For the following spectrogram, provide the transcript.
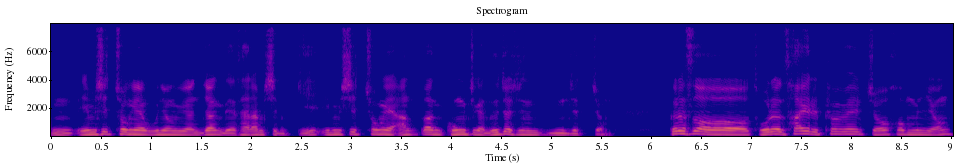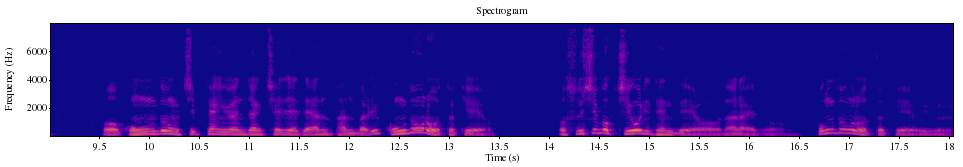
음, 임시총회 운영위원장 네 사람 심기, 임시총회 안건 공지가 늦어지는 문제점. 그래서 돌연 사의를 표명했죠. 허문영. 어, 공동 집행위원장 체제에 대한 반발. 이 공동으로 어떻게 해요? 어, 수십억 지원이 된대요. 나라에서. 공동으로 어떻게 해요, 이걸.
